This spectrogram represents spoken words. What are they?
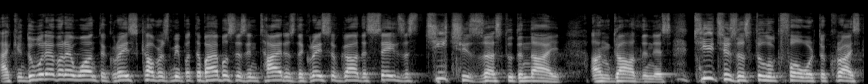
I can do whatever I want. The grace covers me. But the Bible says in Titus, the grace of God that saves us teaches us to deny ungodliness, teaches us to look forward to Christ.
